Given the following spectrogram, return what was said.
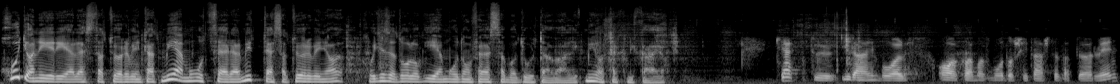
Hogyan éri el ezt a törvényt? Tehát milyen módszerrel, mit tesz a törvény, hogy ez a dolog ilyen módon felszabadultá válik? Mi a technikája? Kettő irányból alkalmaz módosítást ez a törvény.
